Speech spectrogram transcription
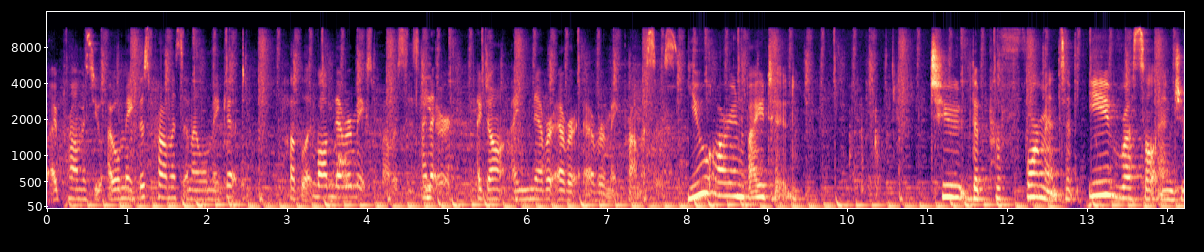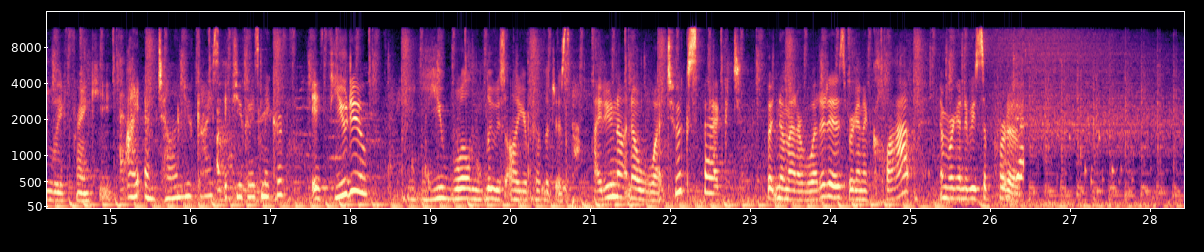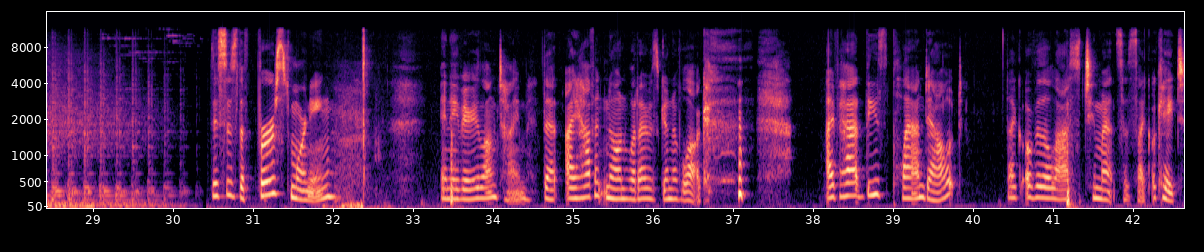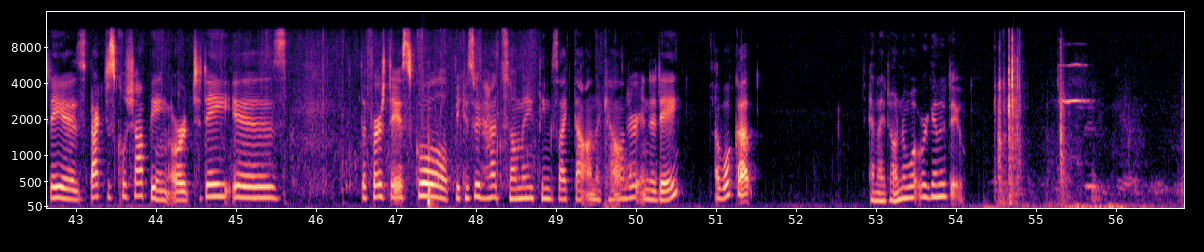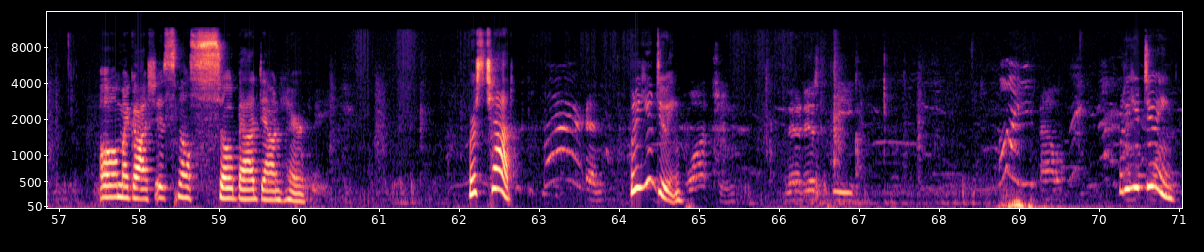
I promise you, I will make this promise and I will make it public. Mom never makes promises And either. I, I don't, I never, ever, ever make promises. You are invited to the performance of Eve Russell and Julie Frankie. I am telling you guys, if you guys make her, if you do, you will lose all your privileges. I do not know what to expect, but no matter what it is, we're gonna clap and we're gonna be supportive. This is the first morning in a very long time that I haven't known what I was gonna vlog. I've had these planned out like over the last two months. It's like, okay, today is back to school shopping or today is the first day of school because we've had so many things like that on the calendar. And today I woke up and I don't know what we're gonna do. Oh my gosh, it smells so bad down here. Where's Chad? What are you doing? watching than it is to be out. What are you doing?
